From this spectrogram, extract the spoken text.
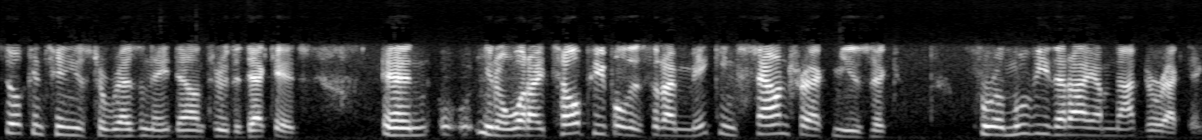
still continues to resonate down through the decades. And you know what I tell people is that I'm making soundtrack music for a movie that I am not directing.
